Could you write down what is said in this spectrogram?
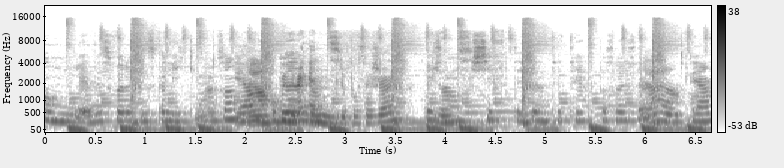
annerledes for at hun skal like meg og sånn. ja, Ja. og begynner å endre på seg sjøl. Liksom skifte identitet på seg selv. ja, ja. Ja.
